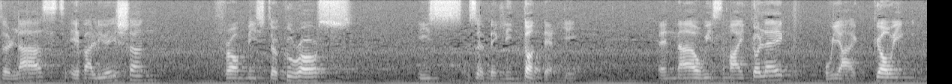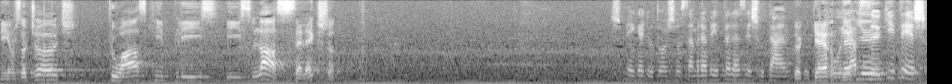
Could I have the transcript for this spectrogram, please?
The last evaluation from Mr. Korózs is the Bedlington Terrier. And now with my colleague, we are going near the judge to ask him, please, his last selection. És még egy utolsó szemrevételezés után The Cairn újabb szűkítés,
